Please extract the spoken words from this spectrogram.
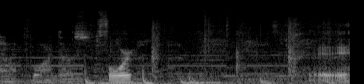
I'm at four on those. Four. Okay.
